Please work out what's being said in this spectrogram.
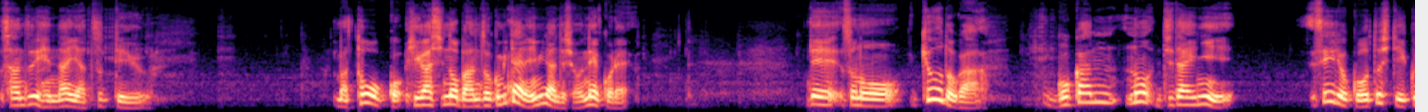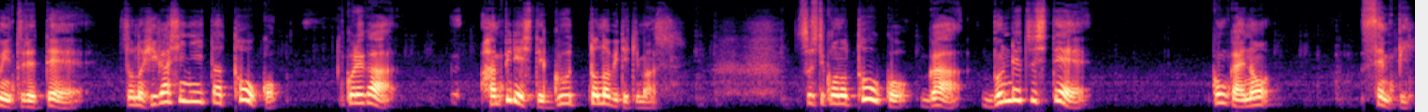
山水辺ないやつっていう、まあ、東古東の蛮族みたいな意味なんでしょうねこれ。でその郷土が五漢の時代に勢力を落としていくにつれてその東にいた東古これが反比例してぐっと伸びてきます。そしてこの東古が分裂して今回の戦費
